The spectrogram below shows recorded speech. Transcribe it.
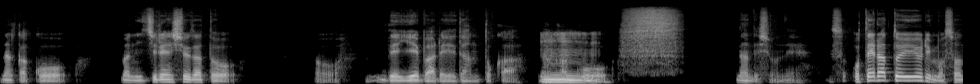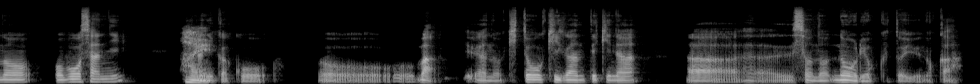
なんかこう、まあ日蓮宗だと、おで言えば霊談とか、なんかこう、なんでしょうね。そお寺というよりもそのお坊さんに何はい。かこう、おまあ、あの、祈祷祈願的な、あーその能力というのか、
